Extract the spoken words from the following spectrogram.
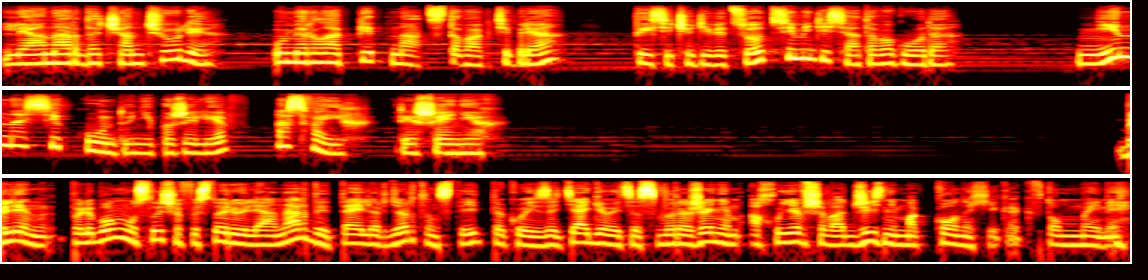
Леонардо Чанчули умерла 15 октября 1970 года ни на секунду не пожалев о своих решениях. Блин, по-любому, услышав историю Леонарды, Тайлер Дёртон стоит такой и затягивается с выражением охуевшего от жизни МакКонахи, как в том меме.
